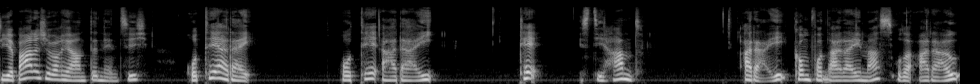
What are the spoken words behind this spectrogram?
Die japanische Variante nennt sich Otearai. Otearai. Te ist die Hand. Arai kommt von araimas oder arau,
